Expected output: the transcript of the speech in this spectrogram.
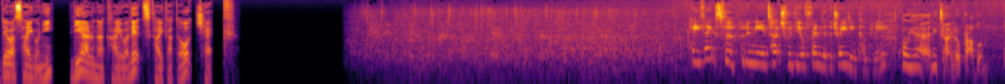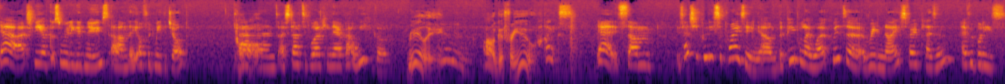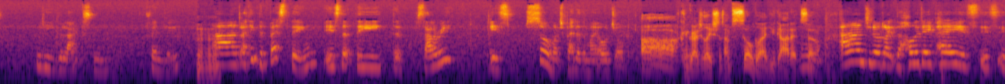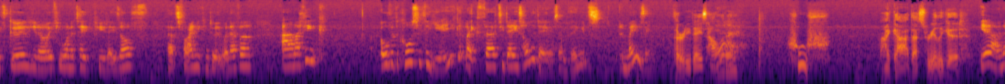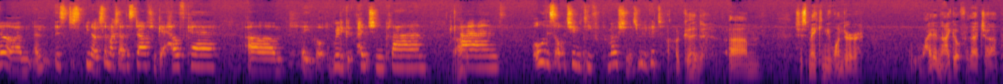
では最後に、リアルな会話で使い方をチェック。 Hey, thanks for putting me in touch with your friend at the trading company. Oh, yeah, anytime, no problem. Yeah, actually, I've got some really good news. Um, they offered me the job. Oh. And I started working there about a week ago. Really? Oh, good for you. Thanks. Yeah, it's um, it's actually pretty surprising. Um, the people I work with are, are really nice, very pleasant. Everybody's really relaxed and friendly. And I think the best thing is that the the salary is so much better than my old job. Ah, congratulations. I'm so glad you got it. So, And you know, like the holiday pay is, is, is good. You know, if you want to take a few days off, that's fine. You can do it whenever. And I think over the course of the year, you get like 30 days holiday or something. It's amazing. 30 days holiday? Whew. My God, that's really good. Yeah, I know. Um, and there's just you know so much other stuff. You get healthcare. Um, they've got a really good pension plan, and all this opportunity for promotion is really good. Oh, good. Um, it's just making me wonder why didn't I go for that job?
